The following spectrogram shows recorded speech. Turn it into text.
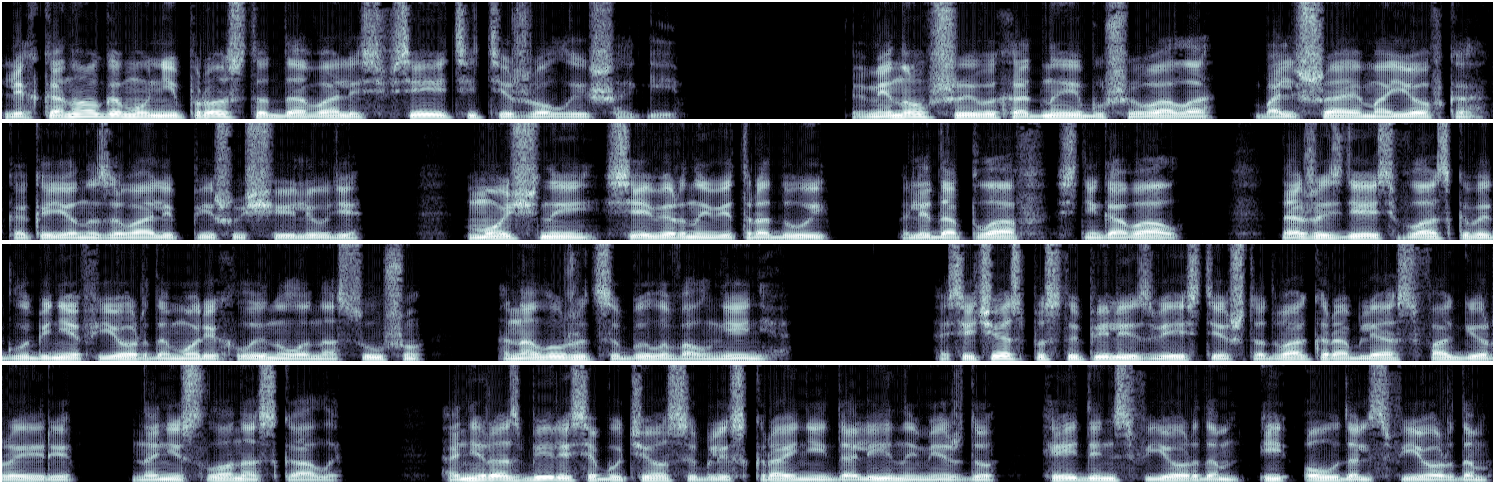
Легконогому не просто давались все эти тяжелые шаги. В минувшие выходные бушевала большая маевка, как ее называли пишущие люди, мощный северный ветродуй, Ледоплав, снеговал. Даже здесь, в ласковой глубине фьорда, море хлынуло на сушу, а на лужице было волнение. А сейчас поступили известия, что два корабля с Фагюрейри нанесло на скалы. Они разбились об утесы близ крайней долины между Хейденсфьордом и Оудальсфьордом.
